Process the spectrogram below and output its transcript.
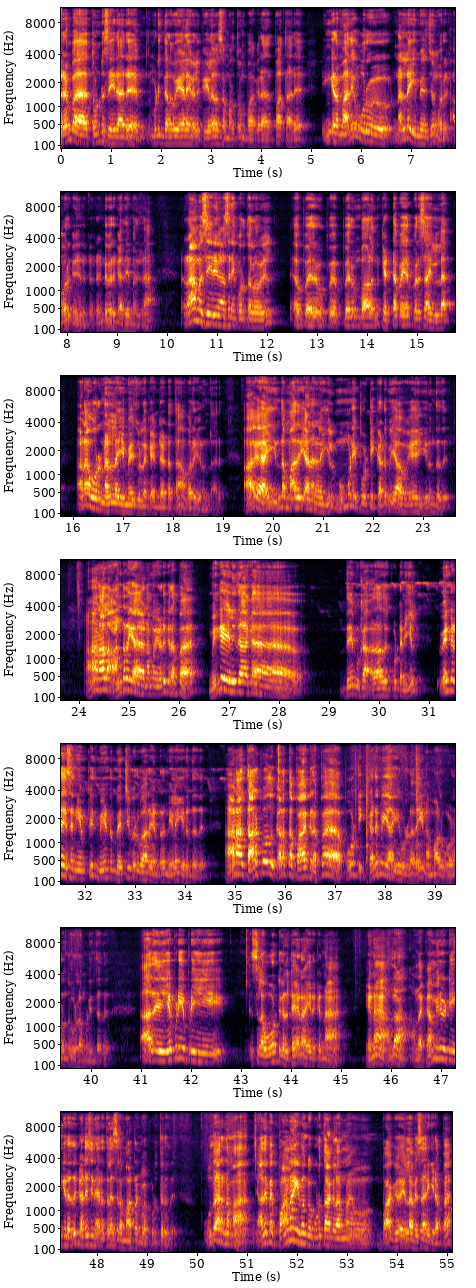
ரொம்ப தொண்டு செய்கிறாரு முடிந்த அளவு ஏழைகளுக்கு இலவச மருத்துவம் பார்க்குறாரு பார்த்தாரு. இங்கிற மாதிரி ஒரு நல்ல இமேஜும் ஒரு அவருக்கும் இருக்குது ரெண்டு பேருக்கும் அதே மாதிரி தான் ராம சீனிவாசனை பொறுத்தளவில் பெரு- பெ- பெரும்பாலும் கெட்ட பெயர் பெருசாக இல்லை. ஆனால் ஒரு நல்ல இமேஜ் உள்ள கேண்டிடேட்டாக தான் அவர் இருந்தார். ஆக இந்த மாதிரியான நிலையில் மும்முனை போட்டி கடுமையாகவே இருந்தது. ஆனால் அன்றைய நம்ம எடுக்கிறப்ப மிக எளிதாக தேமுக அதாவது கூட்டணியில் வெங்கடேசன் எம்பி மீண்டும் வெற்றி பெறுவார் என்ற நிலை இருந்தது. ஆனால் தற்போது களத்தை பார்க்குறப்ப போட்டி கடுமையாகி உள்ளதை நம்மால் உணர்ந்து கொள்ள முடிந்தது. அது எப்படி எப்படி சில ஓட்டுகள் டேன் ஆகிருக்குன்னா ஏன்னா அதுதான் அந்த கம்யூனிட்டிங்கிறது கடைசி நேரத்தில் சில மாற்றங்களை கொடுத்துருது. உதாரணமாக அதேமாதிரி பணம் இவங்க கொடுத்தாங்களான்னு பார்க்க எல்லாம் விசாரிக்கிறப்ப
